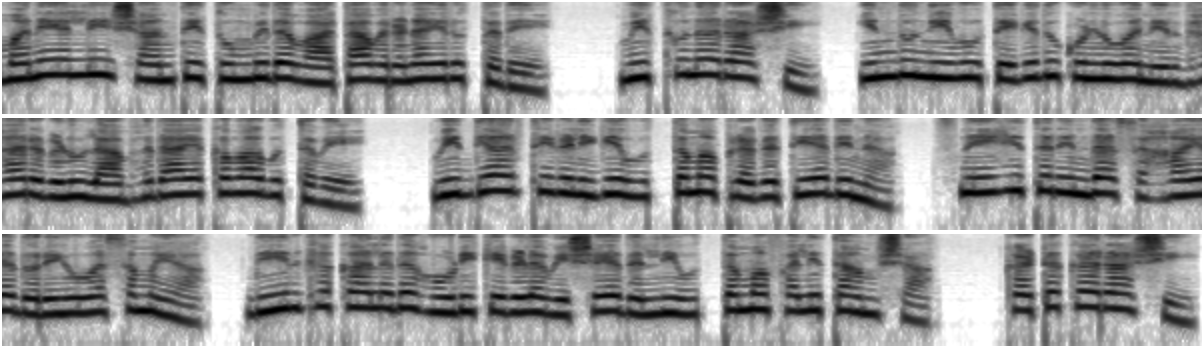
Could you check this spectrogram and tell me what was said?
ಮನೆಯಲ್ಲಿ ಶಾಂತಿ ತುಂಬಿದ ವಾತಾವರಣ ಇರುತ್ತದೆ. ಮಿಥುನ ರಾಶಿ. ಇಂದು ನೀವು ತೆಗೆದುಕೊಳ್ಳುವ ನಿರ್ಧಾರಗಳು ಲಾಭದಾಯಕವಾಗುತ್ತವೆ. ವಿದ್ಯಾರ್ಥಿಗಳಿಗೆ ಉತ್ತಮ ಪ್ರಗತಿಯ ದಿನ. ಸ್ನೇಹಿತರಿಂದ ಸಹಾಯ ದೊರೆಯುವ ಸಮಯ. ದೀರ್ಘಕಾಲದ ಹೂಡಿಕೆಗಳ ವಿಷಯದಲ್ಲಿ ಉತ್ತಮ ಫಲಿತಾಂಶ. ಕಟಕ ರಾಶಿ.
